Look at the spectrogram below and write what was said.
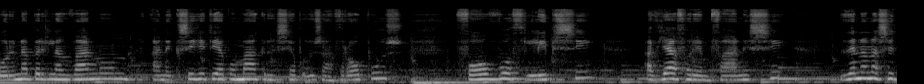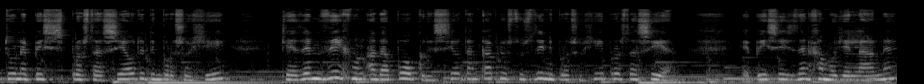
μπορεί να περιλαμβάνουν ανεξήγητη απομάκρυνση από τους ανθρώπους, φόβο, θλίψη, αδιάφορη εμφάνιση, δεν ανασυτούν επίσης προστασία ούτε την προσοχή και δεν δείχνουν ανταπόκριση όταν κάποιος τους δίνει προσοχή ή προστασία. Επίσης δεν χαμογελάνε,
